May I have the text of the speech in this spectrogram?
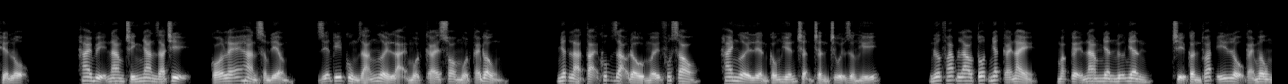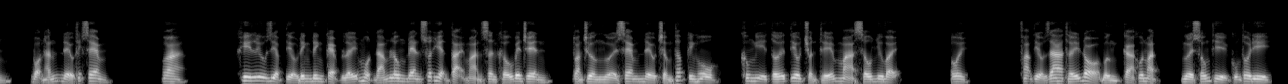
hiển lộ. Hai vị nam chính nhan giá trị, có lẽ hàn sầm điểm, diễn kỹ cùng dáng người lại một cái so một cái đồng. Nhất là tại khúc dạo đầu mấy phút sau, hai người liền cống hiến trận trần trụi dường hí. Nước pháp lao tốt nhất cái này, mặc kệ nam nhân nữ nhân, chỉ cần thoát ý lộ cái mông, bọn hắn đều thích xem. Hoa khi lưu diệp tiểu đinh đinh kẹp lấy một đám lông đen xuất hiện tại màn sân khấu bên trên, toàn trường người xem đều trầm thấp kinh hô, không nghĩ tới tiêu chuẩn thế mà sâu như vậy. Ôi, phạm tiểu gia thấy đỏ bừng cả khuôn mặt, người sống thì cũng thôi đi,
